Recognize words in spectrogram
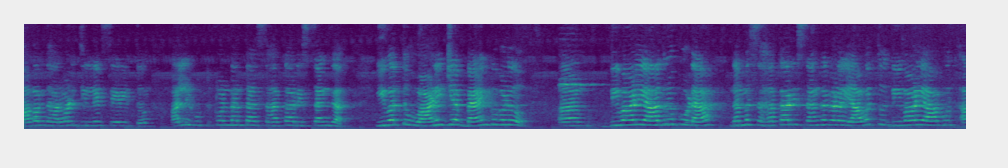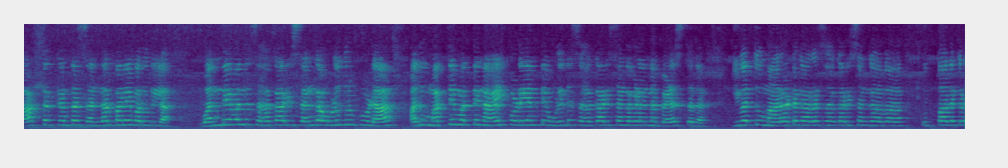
ಆವಾಗ ಧಾರವಾಡ ಜಿಲ್ಲೆಗೆ ಸೇರಿತ್ತು. ಅಲ್ಲಿ ಹುಟ್ಟಿಕೊಂಡಂತಹ ಸಹಕಾರಿ ಸಂಘ, ಇವತ್ತು ವಾಣಿಜ್ಯ ಬ್ಯಾಂಕುಗಳು ದಿವಾಳಿ ಆದರೂ ಕೂಡ ನಮ್ಮ ಸಹಕಾರಿ ಸಂಘಗಳು ಯಾವತ್ತು ದಿವಾಳಿ ಆಗು ಆಗ್ತಕ್ಕಂತ ಸಂದರ್ಭನೇ ಬರುವುದಿಲ್ಲ. ಒಂದೇ ಒಂದು ಸಹಕಾರಿ ಸಂಘ ಉಳಿದ್ರು ಕೂಡ ಅದು ಮತ್ತೆ ಮತ್ತೆ ನಾಯಿ ಕೊಡೆಯಂತೆ ಉಳಿದ ಸಹಕಾರಿ ಸಂಘಗಳನ್ನ ಬೆಳೆಸ್ತದ. ಇವತ್ತು ಮಾರಾಟಗಾರರ ಸಹಕಾರಿ ಸಂಘ ಅವ, ಉತ್ಪಾದಕರ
